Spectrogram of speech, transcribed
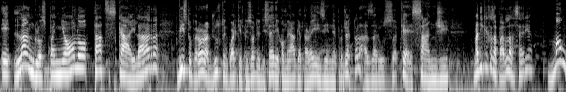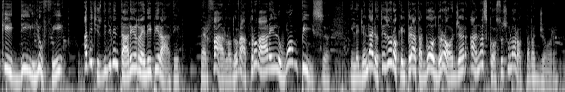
E l'anglo-spagnolo Taz Skylar, visto per ora giusto in qualche episodio di serie come Agatha Raisin e Progetto Lazarus, che è Sanji. Ma di che cosa parla la serie? Monkey D. Luffy ha deciso di diventare il re dei pirati. Per farlo dovrà trovare il One Piece, il leggendario tesoro che il pirata Gold Roger ha nascosto sulla rotta maggiore.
